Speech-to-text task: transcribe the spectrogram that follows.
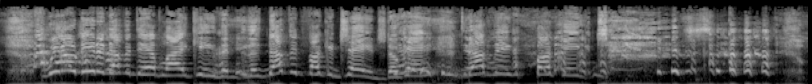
we don't need another damn Lion King. The, the, nothing fucking changed, okay? nothing fucking changed.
